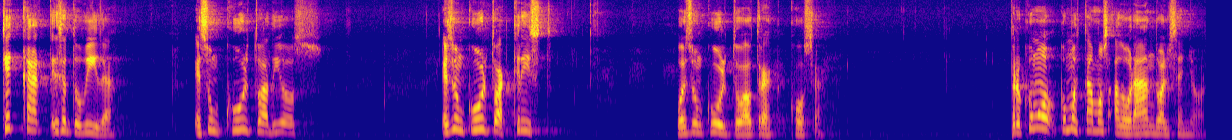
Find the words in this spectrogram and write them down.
¿Qué caracteriza tu vida? ¿Es un culto a Dios? ¿Es un culto a Cristo? ¿O es un culto a otra cosa? Pero ¿cómo, cómo estamos adorando al Señor?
